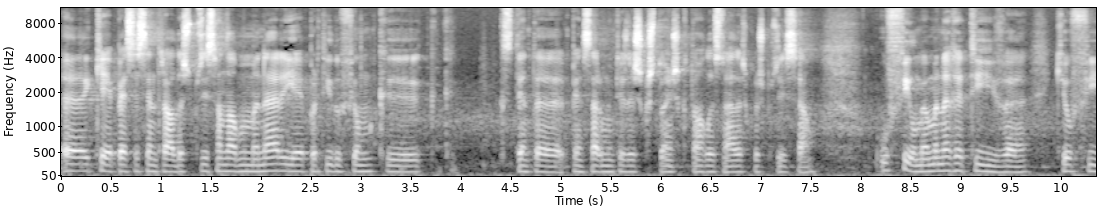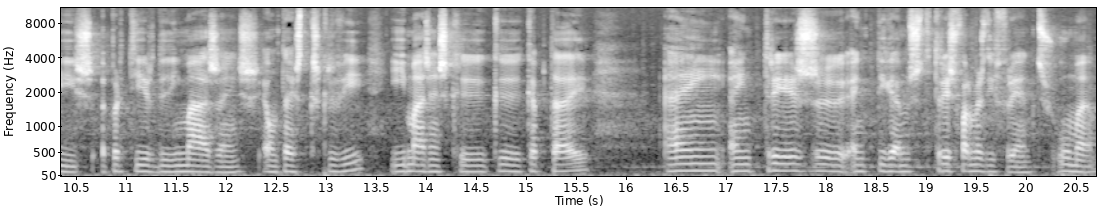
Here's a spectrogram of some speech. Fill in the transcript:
eh, que é a peça central da exposição de alguma maneira e é a partir do filme que, que, que se tenta pensar muitas das questões que estão relacionadas com a exposição. O filme é uma narrativa que eu fiz a partir de imagens, é um texto que escrevi e imagens que, que captei em, em três, em, digamos, três formas diferentes. Uma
